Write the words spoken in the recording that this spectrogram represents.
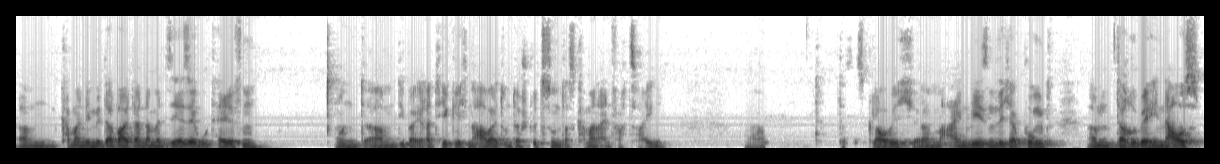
kann man den Mitarbeitern damit sehr, sehr gut helfen und die bei ihrer täglichen Arbeit unterstützen und das kann man einfach zeigen. Ja, das ist, glaube ich, ein wesentlicher Punkt. Ähm, darüber hinaus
